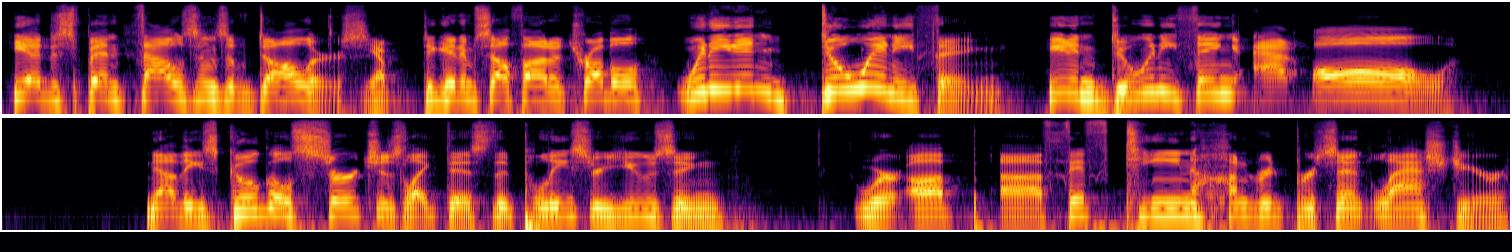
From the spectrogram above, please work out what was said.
he had to spend thousands of dollars yep. to get himself out of trouble when he didn't do anything. He didn't do anything at all. Now, these Google searches like this that police are using were up uh, 1,500% last year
